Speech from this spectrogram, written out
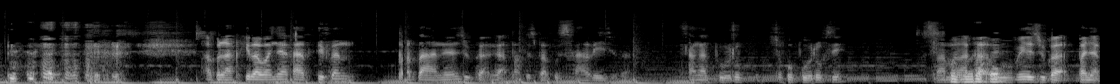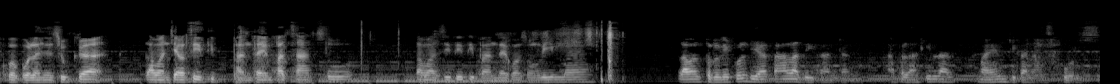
Apalagi lawannya Cardiff kan pertahanannya juga nggak bagus-bagus sekali juga. Sangat buruk, cukup buruk sih. Buruk, laga ya. UW juga banyak kebobolannya juga. Lawan Chelsea dibantai 4-1, lawan City dibantai 0-5. Lawan Burnley pun dia kalah di kandang. Apalagi lah main di kandang Spurs.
